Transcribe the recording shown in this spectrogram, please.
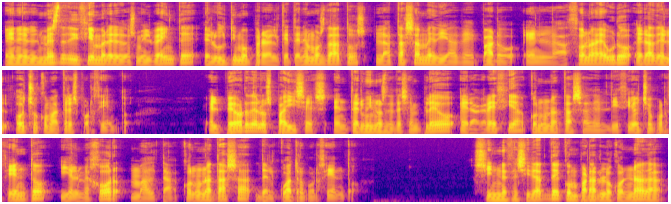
En el mes de diciembre de 2020, el último para el que tenemos datos, la tasa media de paro en la zona euro era del 8,3%. El peor de los países en términos de desempleo era Grecia, con una tasa del 18%, y el mejor Malta, con una tasa del 4%. Sin necesidad de compararlo con nada,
